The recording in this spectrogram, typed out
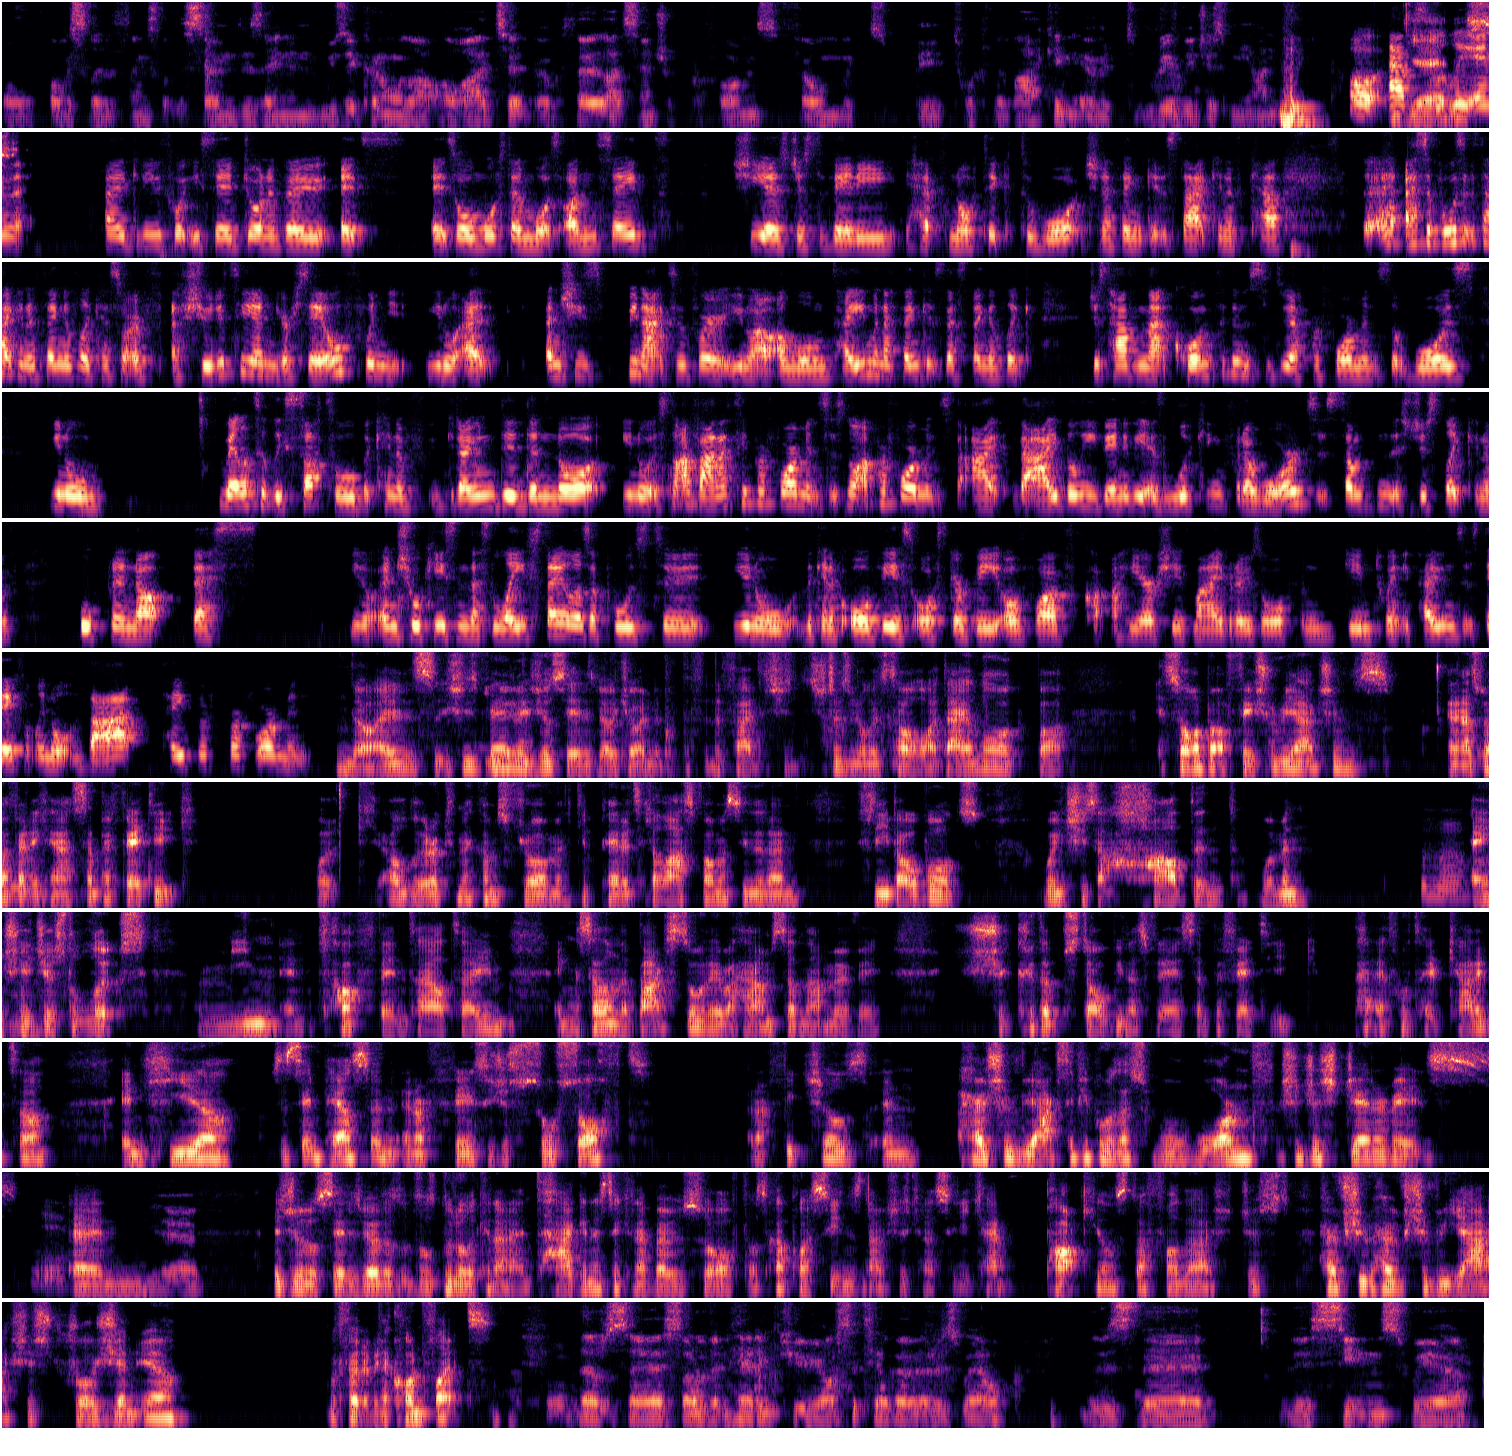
well, obviously the things like the sound design and music and all that all add to it, but without that central performance, the film would be totally lacking. It would really just meander. Oh, absolutely, yes. and I agree with what you said, John, about it's it's almost in what's unsaid. She is just very hypnotic to watch, and I think it's that kind of cal- I suppose it's that kind of thing of like a sort of a surety in yourself when you you know and she's been acting for you know a, a long time, and I think it's this thing of like just having that confidence to do a performance that was you know relatively subtle but kind of grounded and not you know it's not a vanity performance it's not a performance that i that i believe anyway is looking for awards it's something that's just like kind of opening up this you know, and showcasing this lifestyle as opposed to, you know, the kind of obvious Oscar bait of well, I've cut my hair, shaved my eyebrows off, and gained twenty pounds. It's definitely not that type of performance. No, it's, she's very, yeah. just saying as well, John, the, the fact that she, she doesn't really tell a lot of dialogue, but it's all about facial reactions and that's where I think the mm-hmm. kind of sympathetic like allure kind of comes from, and compare it to the last film I see her in, Three Billboards, when she's a hardened woman, Mhm. and she just looks mean and tough the entire time. And considering the backstory, of what happens in that movie, she could have still been this very sympathetic, pitiful type character. And here, it's the same person, and her face is just so soft, and her features and how she reacts to people, this warmth she just generates. Yeah. And Yeah, as Jules said as well, there's, there's no really kind of antagonist to kind of bounce off. There's a couple of scenes now she's kind of saying you can't park here and stuff like that. She just how she how she reacts just draws you into her without there being a conflict. there's uh, sort of inherent curiosity about her as well. There's the the scenes where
